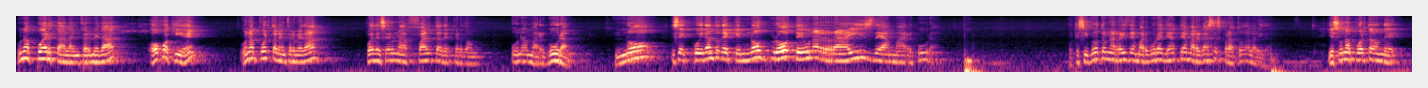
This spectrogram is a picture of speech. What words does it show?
Una puerta a la enfermedad, ojo aquí, ¿eh? Una puerta a la enfermedad puede ser una falta de perdón, una amargura. No, dice, cuidando de que no brote una raíz de amargura. Porque si brota una raíz de amargura ya te amargaste para toda la vida. Y es una puerta donde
